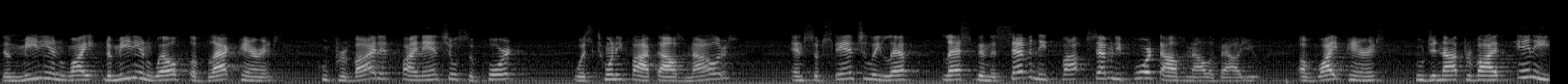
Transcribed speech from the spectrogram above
The median, white, the median wealth of black parents who provided financial support was $25,000 and substantially left, less than the $74,000 value of white parents who did not provide any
